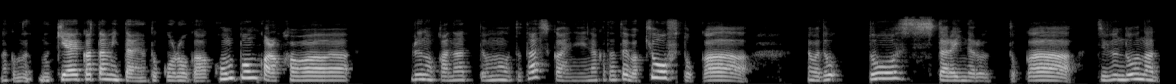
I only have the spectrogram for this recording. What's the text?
なんかむ向き合い方みたいなところが根本から変わるのかなって思うと、確かになんか例えば恐怖とか、なんかど、どうしたらいいんだろうとか、自分どうなっ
